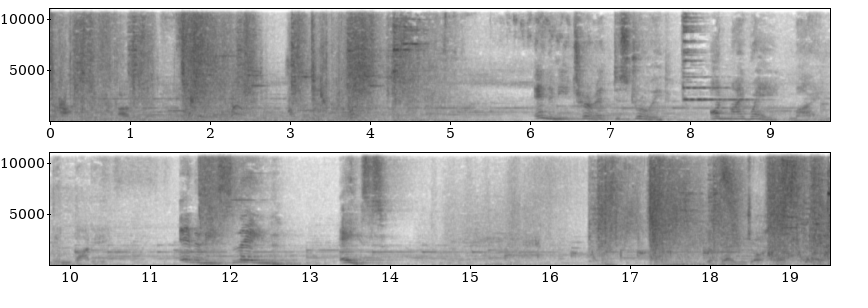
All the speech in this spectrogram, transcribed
time of. Enemy turret destroyed. On my way. Mind and body. Enemy slain. Ace. Defend yourself.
